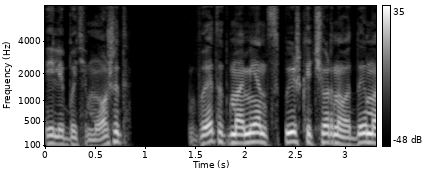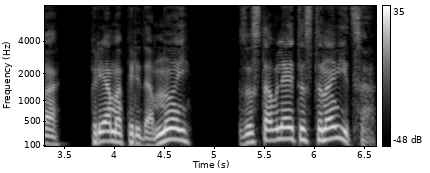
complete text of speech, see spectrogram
или быть может. В этот момент вспышка черного дыма прямо передо мной заставляет остановиться.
